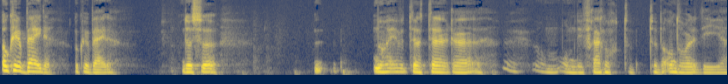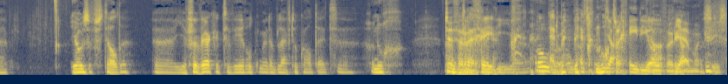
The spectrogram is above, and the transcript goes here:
Ook weer beide. Ook weer beide. Dus uh, nog even ter, ter uh, om, om die vraag nog te, te beantwoorden die uh, Jozef stelde. je verwerkt de wereld, maar er blijft ook altijd genoeg te tragedie over. Er blijft genoeg ja, tragedie ja, over. Ja, ja maar. precies.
